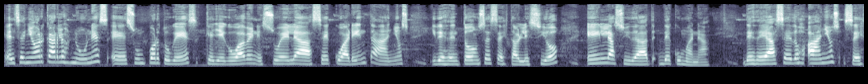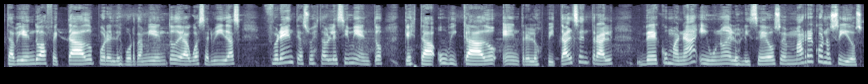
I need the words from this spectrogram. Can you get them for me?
El señor Carlos Núñez es un portugués que llegó a Venezuela hace 40 años y desde entonces se estableció en la ciudad de Cumaná. Desde hace dos años se está viendo afectado por el desbordamiento de aguas servidas frente a su establecimiento que está ubicado entre el Hospital Central de Cumaná y uno de los liceos más reconocidos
